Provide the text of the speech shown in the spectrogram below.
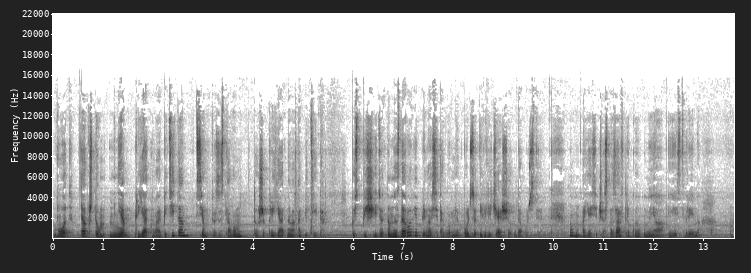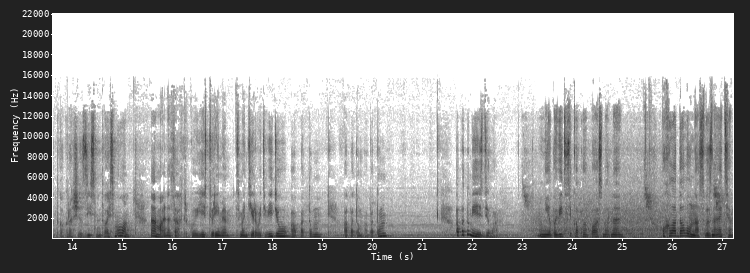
Вот, так что мне приятного аппетита, всем, кто за столом, тоже приятного аппетита. Пусть пища идет нам на здоровье, приносит огромную пользу и величайшее удовольствие. Ну, а я сейчас позавтракаю, у меня есть время вот как раз сейчас 10 минут восьмого. Нормально завтракаю. Есть время смонтировать видео, а потом, а потом, а потом, а потом есть дела. Небо, видите, какое пасмурное. Похолодало у нас, вы знаете.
